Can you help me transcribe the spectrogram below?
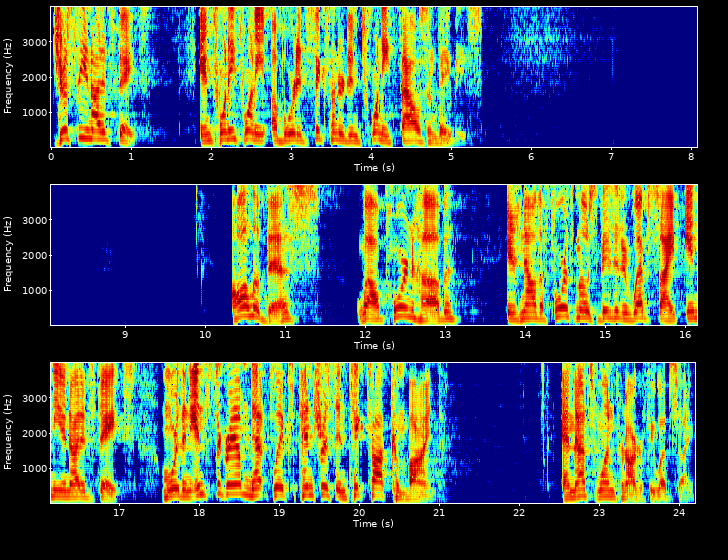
just the United States, in 2020 aborted 620,000 babies. All of this while Pornhub is now the fourth most visited website in the United States, more than Instagram, Netflix, Pinterest, and TikTok combined. And that's one pornography website.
